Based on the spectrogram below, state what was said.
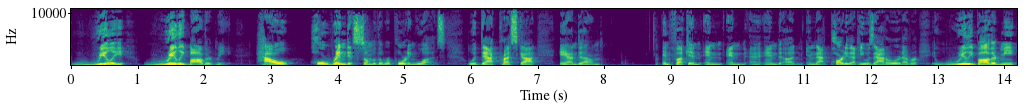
really, really bothered me how horrendous some of the reporting was with Dak Prescott and um and fucking and and and uh, in that party that he was at or whatever. It really bothered me.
